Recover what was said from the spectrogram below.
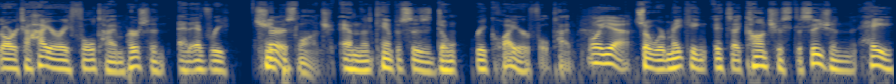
or to hire a full time person at every Sure. campus launch, and the campuses don't require full time. well yeah So we're making it's a conscious decision. Hey,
